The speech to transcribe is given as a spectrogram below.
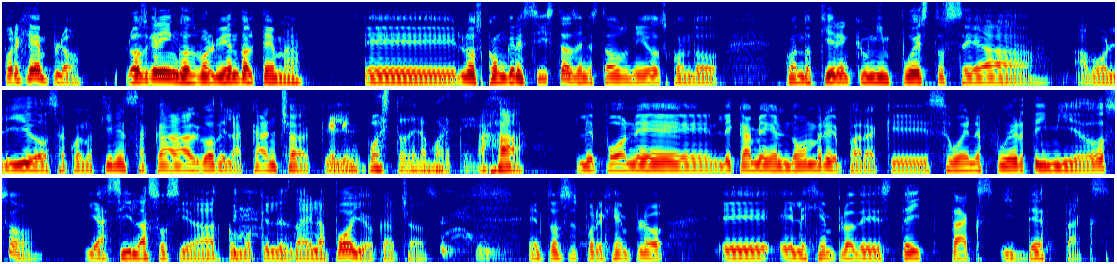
Por ejemplo, los gringos, volviendo al tema, eh, los congresistas en Estados Unidos cuando, cuando quieren que un impuesto sea abolido, o sea, cuando quieren sacar algo de la cancha, que, impuesto de la muerte. ajá, le ponen, le cambian el nombre para que suene fuerte y miedoso. Y así la sociedad como que les da el apoyo, ¿cachas? Entonces, por ejemplo, eh, el ejemplo de state tax y death tax.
